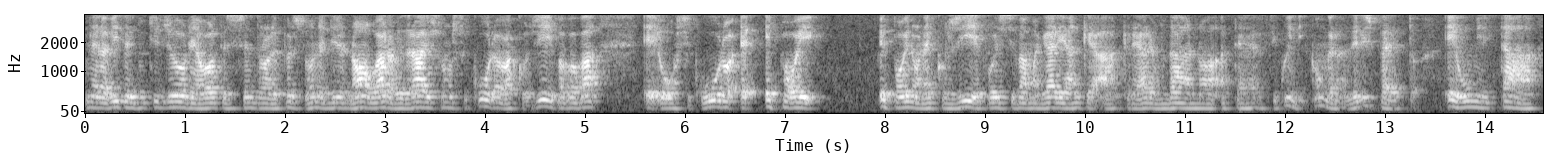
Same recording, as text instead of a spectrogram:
nella vita di tutti i giorni a volte si sentono le persone dire no guarda vedrai sono sicura va così va va va e, o sicuro e, e, poi, e poi non è così e poi si va magari anche a creare un danno a, a terzi. Quindi con grande rispetto e umiltà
